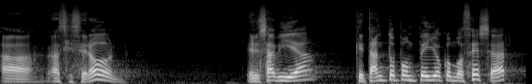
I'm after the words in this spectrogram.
a, Cicerón. Él sabía que tanto Pompeyo como César,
